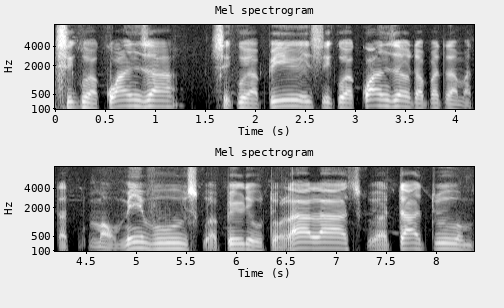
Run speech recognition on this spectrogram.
Siku ya kwanza siku ya pili, siku ya kwanza utapata mata, maumivu, siku ya pili utolala, siku ya tatu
